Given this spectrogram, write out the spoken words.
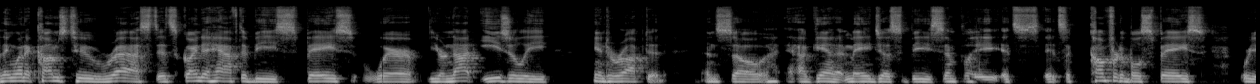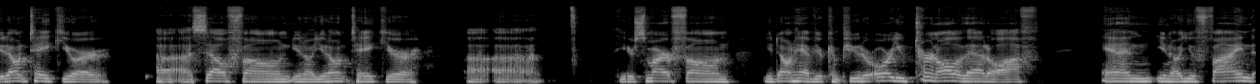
I think when it comes to rest, it's going to have to be space where you're not easily interrupted. And so again, it may just be simply it's it's a comfortable space where you don't take your uh, cell phone, you know, you don't take your uh, uh, your smartphone, you don't have your computer, or you turn all of that off, and you know you find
